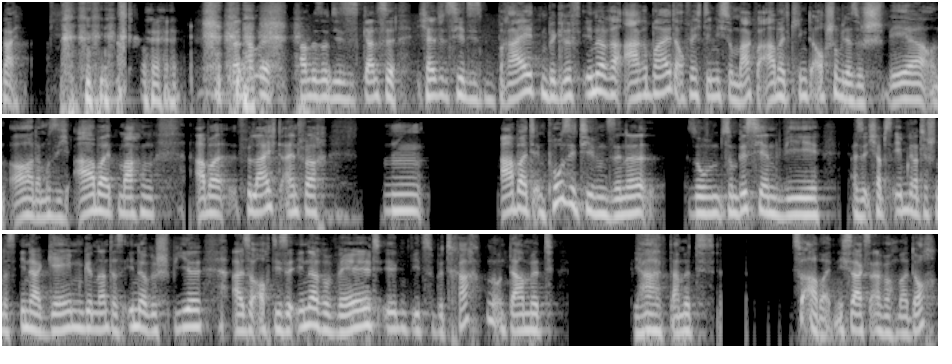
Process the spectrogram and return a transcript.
Nein. Dann haben wir, haben wir so dieses ganze, ich habe jetzt hier diesen breiten Begriff innere Arbeit, auch wenn ich den nicht so mag, weil Arbeit klingt auch schon wieder so schwer und oh, da muss ich Arbeit machen. Aber vielleicht einfach mh, hm, Arbeit im positiven Sinne, so, so ein bisschen wie, also ich habe es eben gerade schon das Inner Game genannt, das innere Spiel, also auch diese innere Welt irgendwie zu betrachten und damit, ja, damit zu arbeiten. Ich sage es einfach mal doch.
